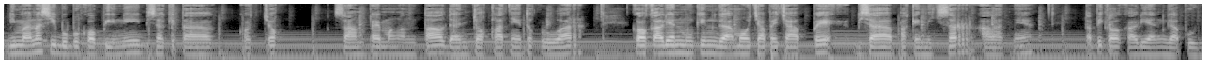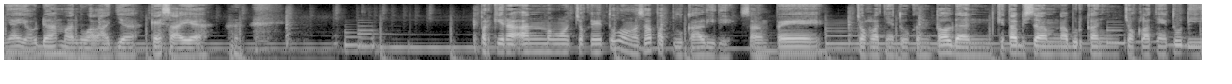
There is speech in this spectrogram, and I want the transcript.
Di mana si bubuk kopi ini bisa kita kocok sampai mengental dan coklatnya itu keluar. Kalau kalian mungkin nggak mau capek-capek bisa pakai mixer alatnya. Tapi kalau kalian nggak punya ya udah manual aja kayak saya perkiraan mengocoknya itu kalau nggak salah 40 kali deh sampai coklatnya itu kental dan kita bisa menaburkan coklatnya itu di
